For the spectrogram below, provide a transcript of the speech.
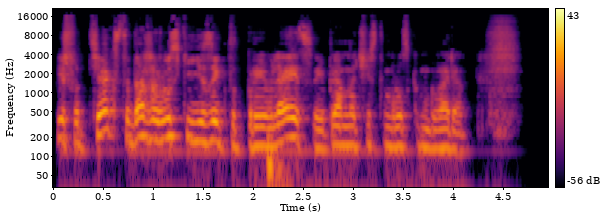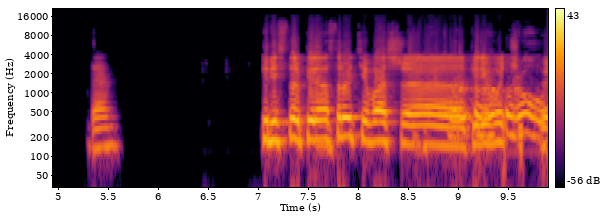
пишут тексты, даже русский язык тут проявляется, и прям на чистом русском говорят. Да. Перестро... Перенастройте ваш э, переводчик Роут.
